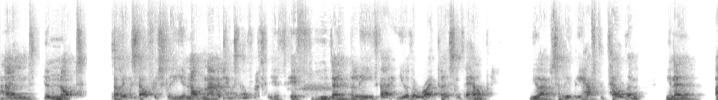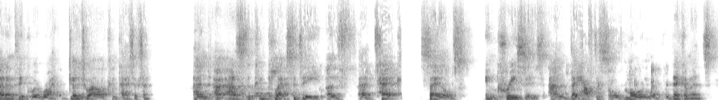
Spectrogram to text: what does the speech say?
and you're not selling selfishly, you're not managing selfishly. If, if you don't believe that you're the right person to help, you absolutely have to tell them, you know, I don't think we're right. Go to our competitor. And as the complexity of uh, tech sales increases and they have to solve more and more predicaments,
